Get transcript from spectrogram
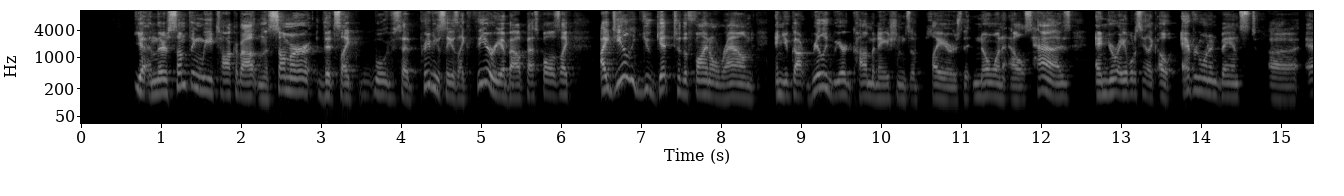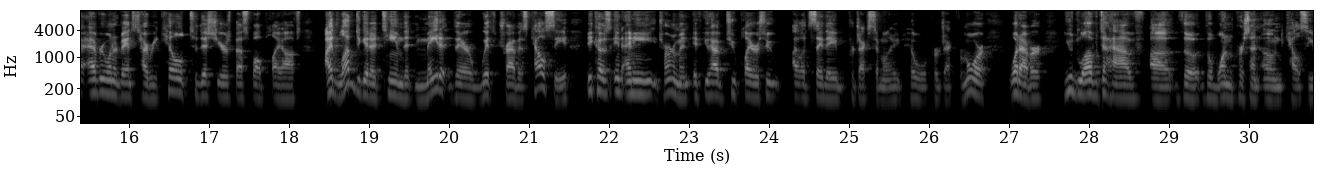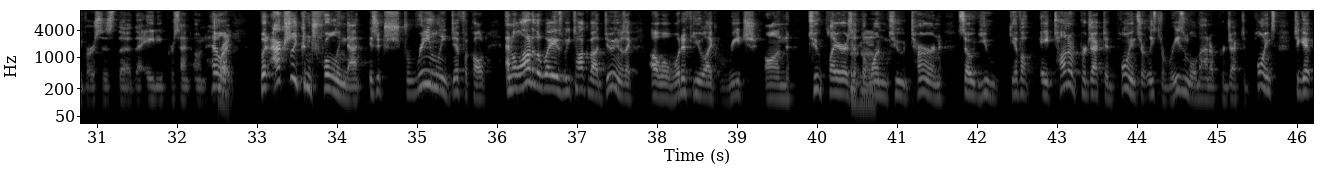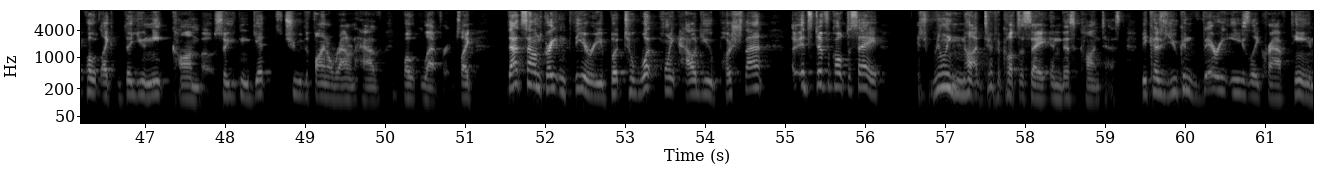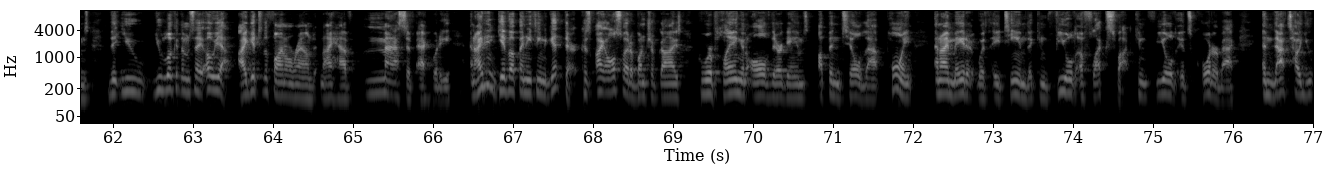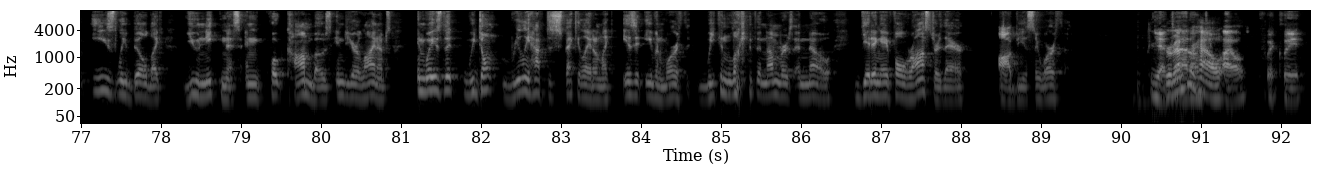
Yeah, and there's something we talk about in the summer that's like what we've said previously is like theory about best ball is like ideally you get to the final round and you've got really weird combinations of players that no one else has and you're able to say like oh everyone advanced uh everyone advanced Tyreek Hill to this year's best ball playoffs I'd love to get a team that made it there with Travis Kelce because in any tournament, if you have two players who, uh, let's say they project similarly, Hill will project for more, whatever. You'd love to have uh, the the one percent owned Kelsey versus the the eighty percent owned Hill. Right. But actually controlling that is extremely difficult. And a lot of the ways we talk about doing it is like, oh, well, what if you like reach on two players mm-hmm. at the mm-hmm. one two turn? So you give up a ton of projected points, or at least a reasonable amount of projected points to get, quote, like the unique combo. So you can get to the final round and have, quote, leverage. Like that sounds great in theory, but to what point, how do you push that? It's difficult to say it's really not difficult to say in this contest because you can very easily craft teams that you you look at them and say, "Oh yeah, I get to the final round and I have massive equity. And I didn't give up anything to get there because I also had a bunch of guys who were playing in all of their games up until that point and I made it with a team that can field a flex spot, can field its quarterback, and that's how you easily build like uniqueness and quote combos into your lineups in ways that we don't really have to speculate on like is it even worth it we can look at the numbers and know getting a full roster there obviously worth it Yeah, Remember how i'll quickly,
